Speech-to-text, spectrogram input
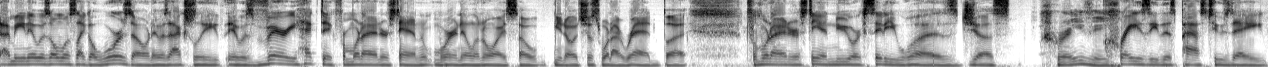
I mean, it was almost like a war zone. It was actually it was very hectic, from what I understand. We're in Illinois, so you know it's just what I read. But from what I understand, New York City was just Crazy. crazy this past Tuesday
